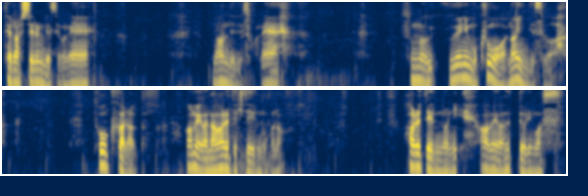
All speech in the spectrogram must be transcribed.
照らしてるんですよね。なんでですかね。そんな上にも雲はないんですが、遠くから雨が流れてきているのかな晴れているのに雨が降っております。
